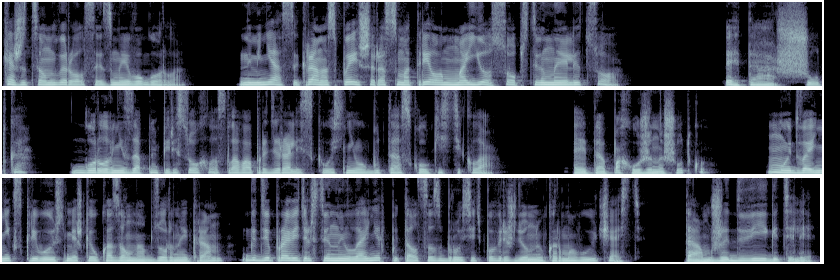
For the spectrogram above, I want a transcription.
Кажется, он вырвался из моего горла. На меня с экрана спейшера смотрело мое собственное лицо. «Это шутка?» Горло внезапно пересохло, слова продирались сквозь него, будто осколки стекла. «Это похоже на шутку?» Мой двойник с кривой усмешкой указал на обзорный экран, где правительственный лайнер пытался сбросить поврежденную кормовую часть. Там же двигатели.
